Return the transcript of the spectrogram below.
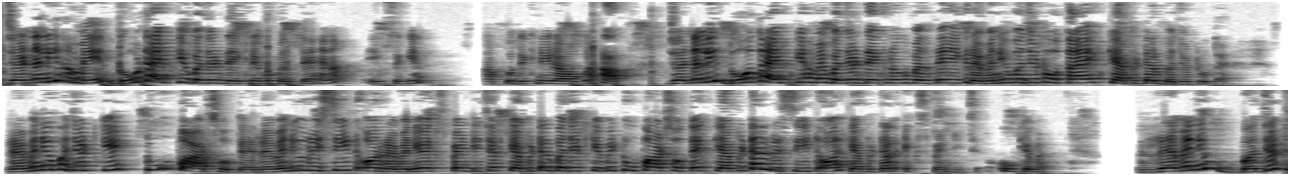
जनरली हमें दो टाइप के बजट देखने को मिलते हैं ना? एक सेकेंड आपको दिख नहीं रहा होगा? हाँ। जनरली दो टाइप के हमें बजट देखने को मिलते हैं, एक रेवेन्यू बजट होता है, एक कैपिटल बजट होता है। रेवेन्यू बजट के टू पार्ट्स होते हैं रेवेन्यू रिसीट और रेवेन्यू एक्सपेंडिचर कैपिटल बजट के भी टू पार्ट्स होते हैं कैपिटल रिसीट और capital expenditure okay ma'am revenue budget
